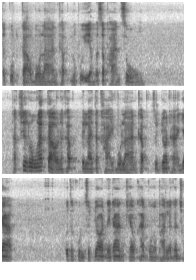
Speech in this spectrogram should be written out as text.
ตะกรุดเก่าโบราณครับหลวงพ่อเอี่ยมวัดสะพานสูง ถักเชือกลงรักเก่านะครับ เป็นลายตะข่ายโบราณครับ สุดยอดหายาก พุทธคุณสุดยอดในด้านแคล้วคลาดคงกระพันแล้วก็โช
